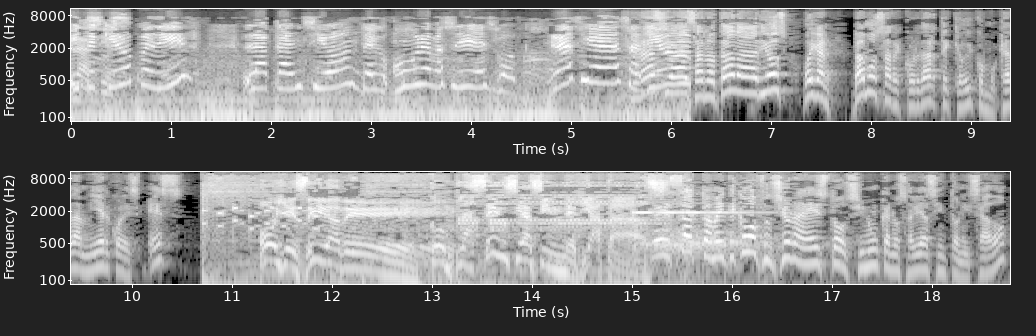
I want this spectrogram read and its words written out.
Y te quiero pedir la canción de Mugre Xbox. Gracias, adiós. Gracias, anotada, adiós. Oigan, vamos a recordarte que hoy, como cada miércoles, es Hoy es día de complacencias inmediatas. Exactamente, ¿cómo funciona esto si nunca nos había sintonizado?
